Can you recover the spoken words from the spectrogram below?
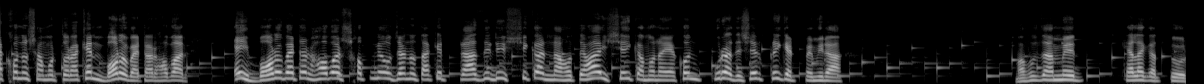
এখনও সামর্থ্য রাখেন বড় ব্যাটার হবার। এই বড় ব্যাটার হবার স্বপ্নেও যেন তাকে ট্রাজেডির শিকার না হতে হয়, সেই কামনায় এখন পুরা দেশের ক্রিকেট প্রেমীরা। মাহফুজ আহমেদ খেলা একাত্তর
